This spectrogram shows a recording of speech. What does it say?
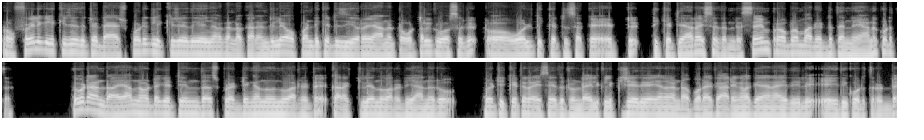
പ്രൊഫൈൽ ക്ലിക്ക് ചെയ്തിട്ട് ഡാഷ്ബോർഡ് ക്ലിക്ക് ചെയ്ത് കഴിഞ്ഞാൽ കണ്ടോ കറണ്ടിലെ ഓപ്പൺ ടിക്കറ്റ് സീറോ ആണ് ടോട്ടൽ ക്ലോസ്ഡ് ഓൾ ടിക്കറ്റ്സ് ഒക്കെ എട്ട് ടിക്കറ്റ് റൈസ് ചെയ്തിട്ടുണ്ട് സെയിം പ്രോബ്ലം പറഞ്ഞിട്ട് തന്നെയാണ് കൊടുത്തത്. ഇവിടെ ഉണ്ടോ I am not getting the spreading എന്ന് പറഞ്ഞിട്ട് കറക്റ്റ്ലി എന്ന് പറഞ്ഞിട്ട് ഞാനൊരു ഒരു ടിക്കറ്റ് റൈസ് ചെയ്തിട്ടുണ്ട്. അതിൽ ക്ലിക്ക് ചെയ്ത് കഴിഞ്ഞാൽ കണ്ടോ കുറേ കാര്യങ്ങളൊക്കെ ഞാൻ ഇതിൽ എഴുതി കൊടുത്തിട്ടുണ്ട്.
